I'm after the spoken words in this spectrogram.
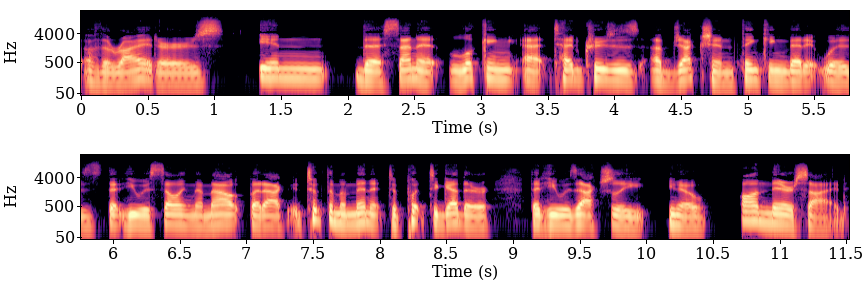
of the rioters in the Senate looking at Ted Cruz's objection, thinking that it was that he was selling them out, but act, it took them a minute to put together that he was actually, you know, on their side,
